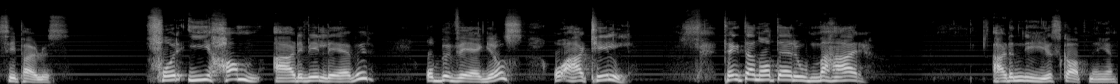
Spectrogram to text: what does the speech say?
sier Paulus. For i ham er det vi lever og beveger oss og er til. Tenk deg nå at det rommet her er den nye skapningen.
